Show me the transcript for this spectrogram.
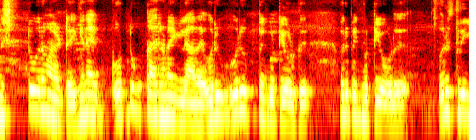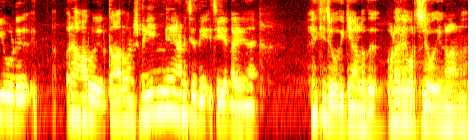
നിഷ്ഠൂരമായിട്ട് ഇങ്ങനെ ഒട്ടും കരുണയില്ലാതെ ഒരു ഒരു പെൺകുട്ടിയോട് ഒരു പെൺകുട്ടിയോട് ഒരു സ്ത്രീയോട് ഒരു ആറു പേർക്ക് ആറ് മനുഷ്യർ എങ്ങനെയാണ് ചെതി ചെയ്യാൻ കഴിയുന്നത്? എനിക്ക് ചോദിക്കാനുള്ളത് വളരെ കുറച്ച് ചോദ്യങ്ങളാണ്.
